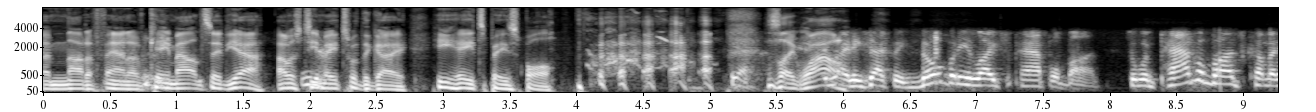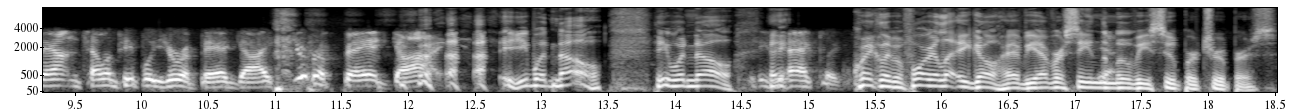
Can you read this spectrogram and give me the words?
am not a fan of, came out and said, Yeah, I was teammates with the guy. He hates baseball. Yeah. It's like, wow. Right, exactly. Nobody likes Papelbon. So when Papelbon's coming out and telling people you're a bad guy, you're a bad guy. he would know. He would know. Hey, Exactly. quickly, before we let you go, have you ever seen the movie Super Troopers?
